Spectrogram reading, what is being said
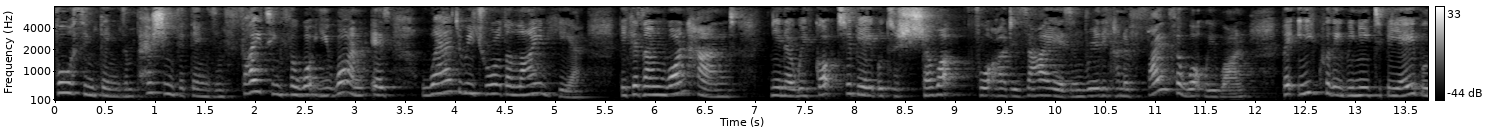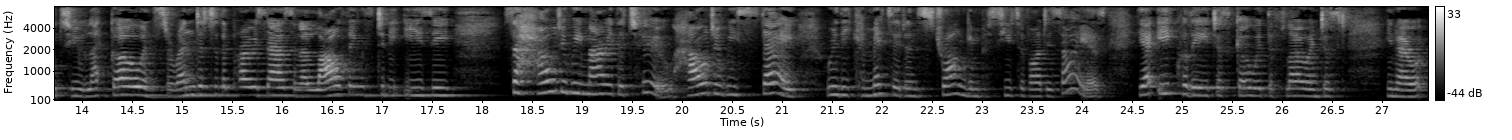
forcing things and pushing for things and fighting for what you want is where do we draw the line here? Because on one hand, you know, we've got to be able to show up for our desires and really kind of fight for what we want. But equally, we need to be able to let go and surrender to the process and allow things to be easy. So, how do we marry the two? How do we stay really committed and strong in pursuit of our desires, yet equally just go with the flow and just, you know,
